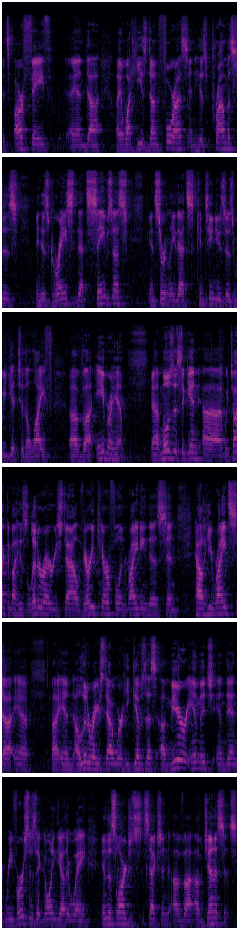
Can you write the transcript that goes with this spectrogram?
it's our faith, and, uh, and what He's done for us, and His promises, and His grace that saves us. And certainly that continues as we get to the life of uh, Abraham. Uh, Moses, again, uh, we talked about his literary style, very careful in writing this, and how he writes uh, uh, in a literary style where he gives us a mirror image and then reverses it going the other way in this large section of, uh, of Genesis.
